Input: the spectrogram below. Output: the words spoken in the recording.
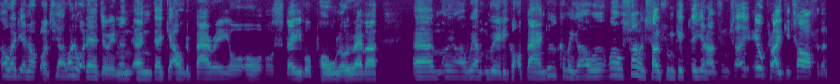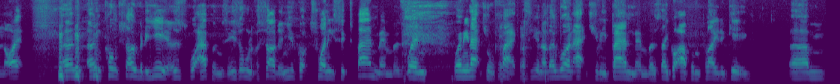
oh, Eddie and Hot Rods, yeah, I wonder what they're doing. And, and they'd get hold of Barrie or, or, or Steve or Paul or whoever, um, you know, we haven't really got a band. Who can we go? Well, so and so from you know from say he'll play guitar for the night, and and of course over the years, what happens is all of a sudden you've got 26 band members when when in actual fact you know they weren't actually band members. They got up and played a gig. Um,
